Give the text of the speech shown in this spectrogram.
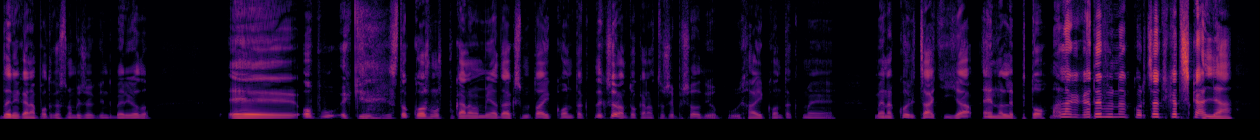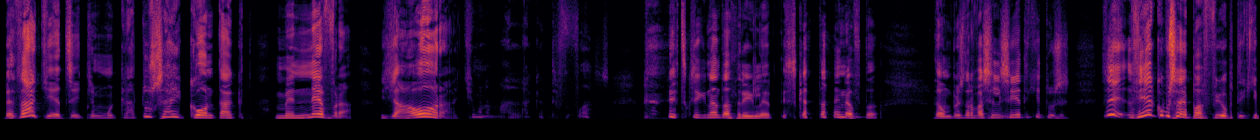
Δεν έκανα podcast νομίζω εκείνη την περίοδο. Ε, όπου εκεί στο κόσμος που κάναμε μία εντάξει με το eye contact. Δεν ξέρω αν το έκανα αυτό σε επεισόδιο που είχα eye contact με, με ένα κοριτσάκι για ένα λεπτό. Μαλάκα κατέβαινε ένα κοριτσάκι κάτι σκαλιά. Παιδάκι έτσι. Και μου κρατούσε eye contact με νεύρα για ώρα. Και ήμουν μαλάκα τι φάση. Έτσι ξεκινάνε τα θρίλερ. Τι σκατά είναι αυτό. Θα μου πεις τώρα, Βασίλη, γιατί κοιτούσες; Διέκοψα επαφή οπτική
